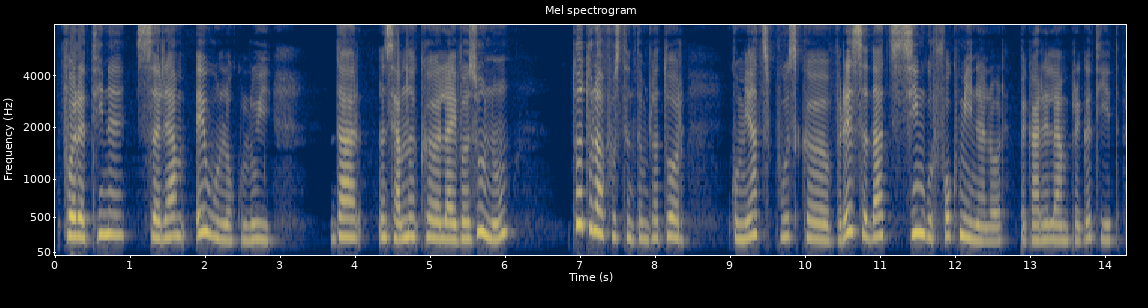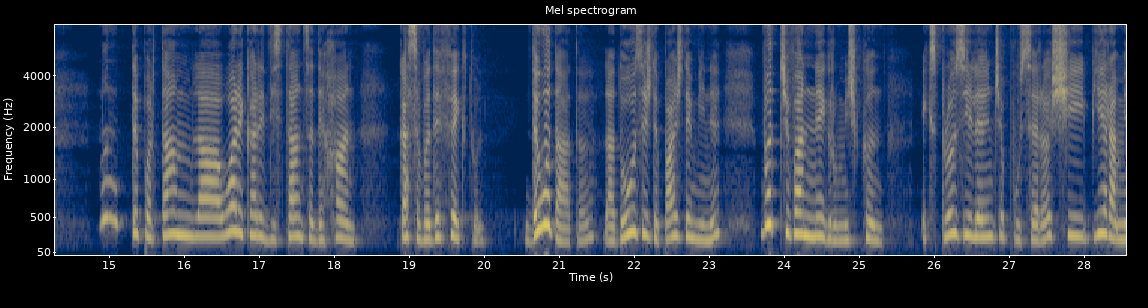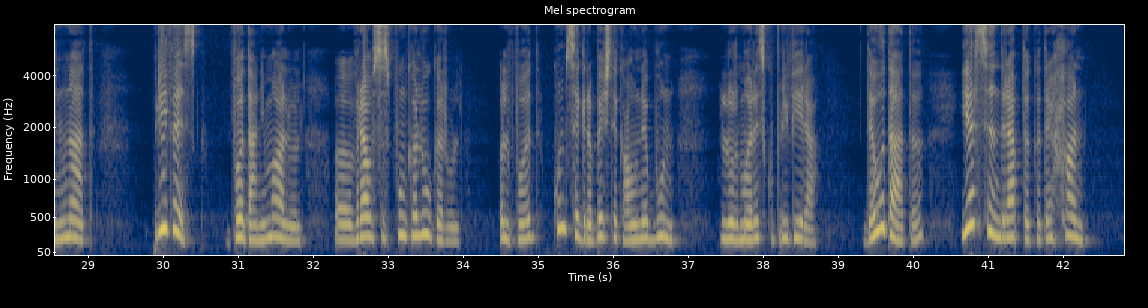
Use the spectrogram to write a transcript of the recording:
fără tine săream eu în locul lui, dar înseamnă că l-ai văzut, nu? Totul a fost întâmplător. Cum i-ați spus că vreți să dați singur foc minelor pe care le-am pregătit, mă mă îndepărtam la oarecare distanță de Han ca să văd efectul. Deodată, la 20 de pași de mine, văd ceva negru mișcând. Exploziile începuseră și era minunat. Privesc, văd animalul, ă, vreau să spun călugărul. Îl văd cum se grăbește ca un nebun. Îl urmăresc cu privirea. Deodată, el se îndreaptă către Han.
